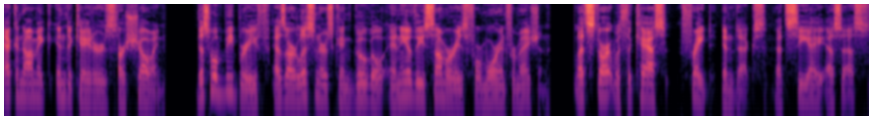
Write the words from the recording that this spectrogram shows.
economic indicators are showing. This will be brief, as our listeners can Google any of these summaries for more information. Let's start with the Cass Freight Index. That's C A S S.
